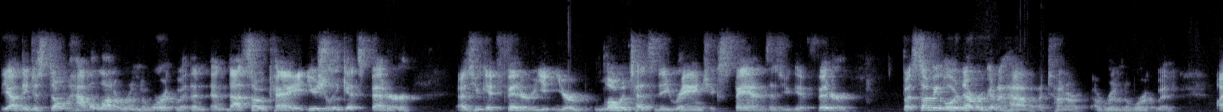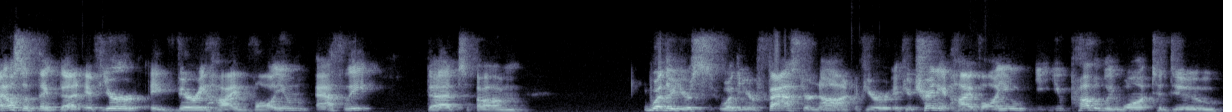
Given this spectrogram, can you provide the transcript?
yeah they just don't have a lot of room to work with and, and that's okay it usually gets better as you get fitter, your low intensity range expands as you get fitter. But some people are never going to have a ton of room to work with. I also think that if you're a very high volume athlete, that um, whether you're whether you're fast or not, if you're if you're training at high volume, you probably want to do,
